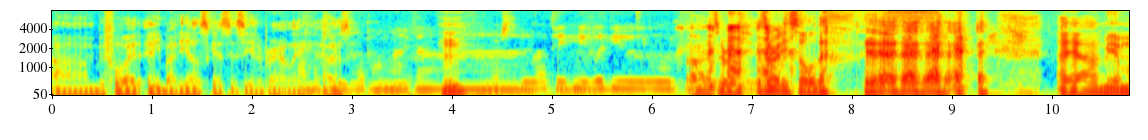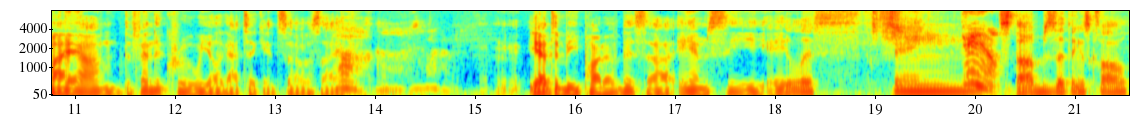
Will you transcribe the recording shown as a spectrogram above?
um, before anybody else gets to see it. Apparently, How much I do was- you love oh my god. Hmm? How much do you love Take me with you. oh, it's already it's already sold out. I, uh, me and my um, Defender crew, we all got tickets, so it's like Oh god. you had to be part of this uh, AMC A list thing. Damn. Stubs, I think it's called.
